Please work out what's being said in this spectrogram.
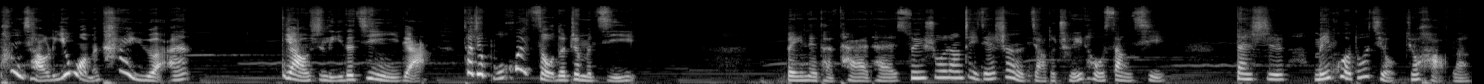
碰巧离我们太远，要是离得近一点，她就不会走得这么急。贝内特太太虽说让这件事儿搅得垂头丧气，但是没过多久就好了，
